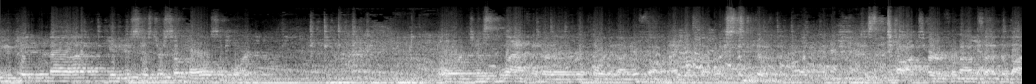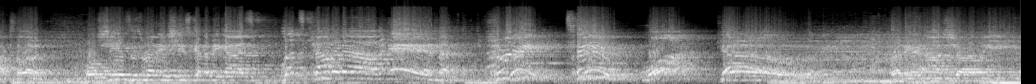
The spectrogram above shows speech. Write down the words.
you can uh, give your sister some moral support. Or just laugh at her and record it on your phone. I guess that works too. Just taunt her from outside the box. I love it. Well, she is as ready as she's going to be, guys. Let's count her down in three, two, one, go! Ready or not, Charlene?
